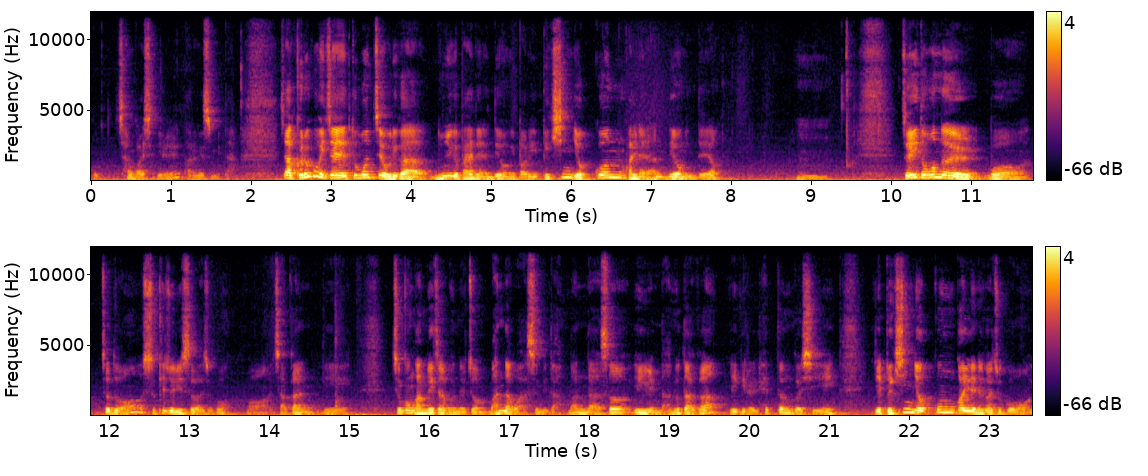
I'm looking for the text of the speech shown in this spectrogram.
꼭 참고하시길 바라겠습니다. 자 그리고 이제 두 번째 우리가 눈여겨봐야 되는 내용이 바로 이 백신 여권 관련한 내용인데요. 음, 저희도 오늘 뭐 저도 스케줄이 있어 가지고 어 잠깐 이 증권 관계자분을 좀 만나고 왔습니다. 만나서 얘기를 나누다가 얘기를 했던 것이 이제 백신 여권 관련해 가지고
